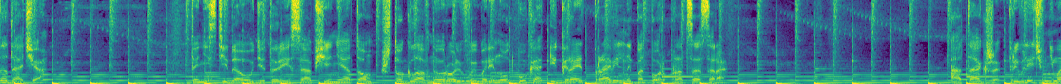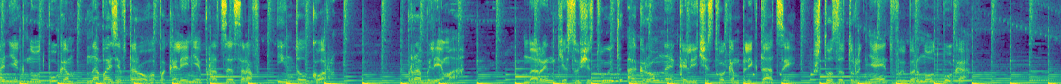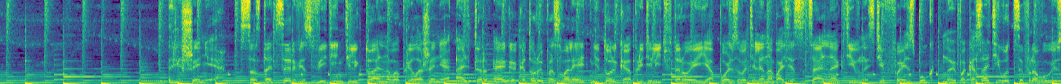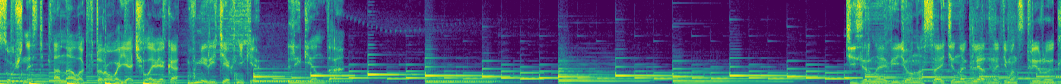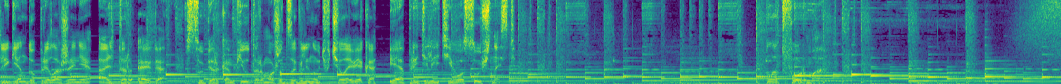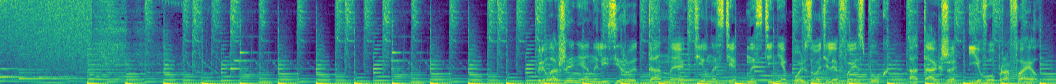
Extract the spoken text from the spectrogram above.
Задача донести до аудитории сообщение о том, что главную роль в выборе ноутбука играет правильный подбор процессора. А также привлечь внимание к ноутбукам на базе второго поколения процессоров Intel Core. Проблема. На рынке существует огромное количество комплектаций, что затрудняет выбор ноутбука. Создать сервис в виде интеллектуального приложения Alter Ego, который позволяет не только определить второе «я» пользователя на базе социальной активности в Facebook, но и показать его цифровую сущность, аналог второго «я» человека в мире техники. Легенда. Тизерное видео на сайте наглядно демонстрирует легенду приложения Alter Ego. Суперкомпьютер может заглянуть в человека и определить его сущность. Платформа. Приложение анализирует данные активности на стене пользователя Facebook, а также его профайл.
